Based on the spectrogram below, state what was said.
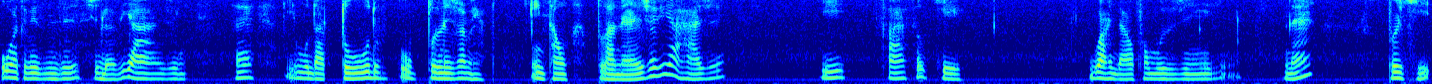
ou até mesmo desistir da viagem, né? E mudar todo o planejamento. Então, planeje a viagem e faça o que? Guardar o famoso dinheiro, né? Porque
